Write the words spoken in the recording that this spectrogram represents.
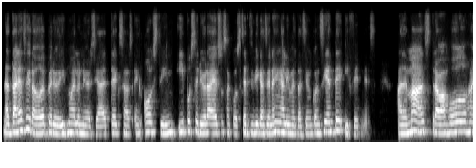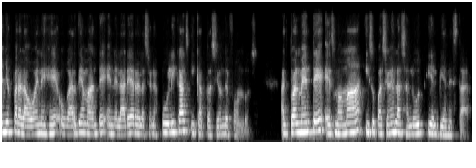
Natalia se graduó de periodismo de la Universidad de Texas en Austin y posterior a eso sacó certificaciones en alimentación consciente y fitness. Además, trabajó dos años para la ONG Hogar Diamante en el área de relaciones públicas y captación de fondos. Actualmente es mamá y su pasión es la salud y el bienestar.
